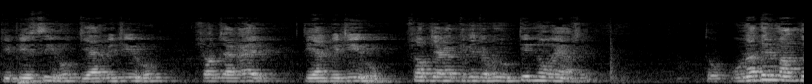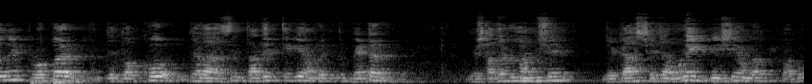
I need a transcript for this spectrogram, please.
টিপিএসসি হোক জিআরবিটি হোক, সব জায়গায় টিআরবিটি হোক, সব জায়গা থেকে যখন উত্তীর্ণ হয়ে আসে তো ওনাদের মাধ্যমে প্রপার যে দক্ষ যারা আছেন, তাদের থেকে আমরা কিন্তু বেটার যে সাধারণ মানুষের যে কাজ, সেটা অনেক বেশি আমরা পাবো।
